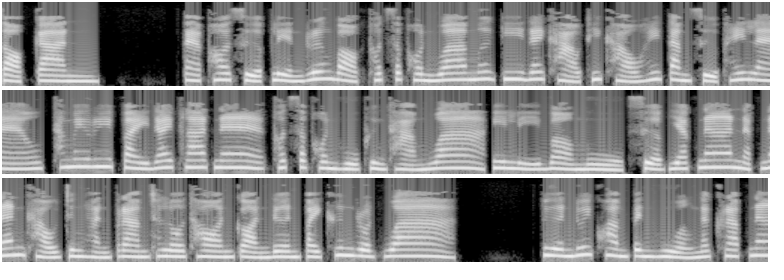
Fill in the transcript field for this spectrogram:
สอกกัน แต่พอเสือเปลี่ยนเรื่องบอกทศพลว่าเมื่อกี้ได้ข่าวที่เขาให้ตามสืบให้แล้ว ถ้าไม่รีบไปได้พลาดแน่ ทศพลหูผึ่งถามว่า อีหลีบ่อหมู่ เสือบยักหน้าหนักแน่นเขาจึงหันปรามชโลธรก่อนเดินไปขึ้นรถว่าเตือนด้วยความเป็นห่วงนะครับ หน้า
